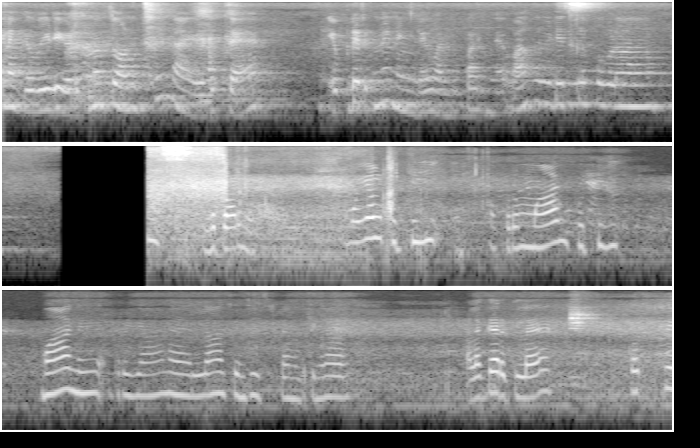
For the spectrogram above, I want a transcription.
எனக்கு வீடியோ எடுக்கணும்னு தோணுச்சு நான் எடுத்தேன். எப்படி இருக்குன்னு நீங்களே வந்து பாருங்கள் வாங்க வீடியோஸ்க்கு போகலாம். இதை பாருங்கள் முயல் குட்டி அப்புறம் மான் குட்டி மான் அப்புறம் யானை எல்லாம் செஞ்சு வச்சுருக்காங்க பார்த்தீங்களா அழகாக இருக்குல்ல? கொக்கு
